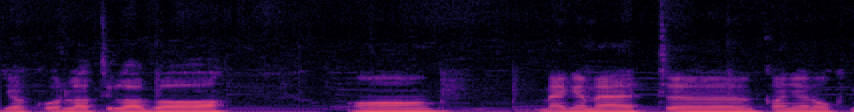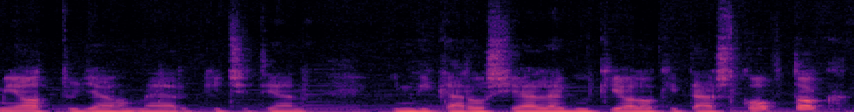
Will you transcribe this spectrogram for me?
gyakorlatilag a, a megemelt ö, kanyarok miatt, ugye, mert kicsit ilyen indikáros jellegű kialakítást kaptak.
